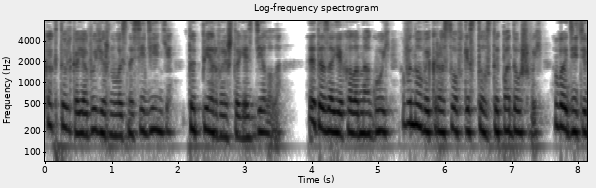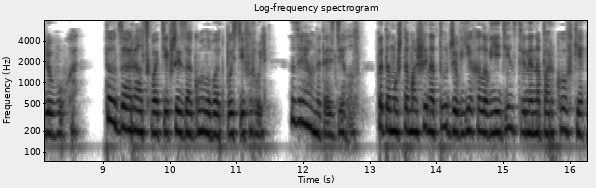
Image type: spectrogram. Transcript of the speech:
Как только я вывернулась на сиденье, то первое, что я сделала, это заехала ногой в новой кроссовке с толстой подошвой водителю в ухо. Тот заорал, схватившись за голову, отпустив руль. Зря он это сделал, потому что машина тут же въехала в единственный на парковке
